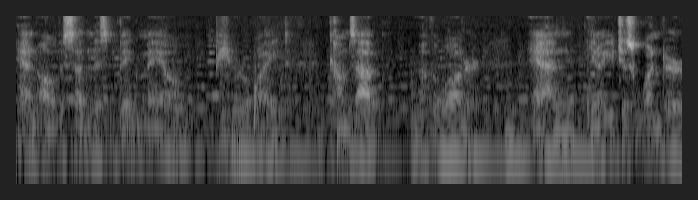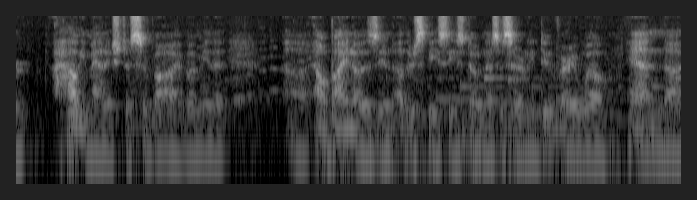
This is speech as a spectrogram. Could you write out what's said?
And all of a sudden, this big male, pure white, comes out of the water. And, you know, you just wonder how he managed to survive. I mean, uh, albinos in other species don't necessarily do very well. And, uh,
